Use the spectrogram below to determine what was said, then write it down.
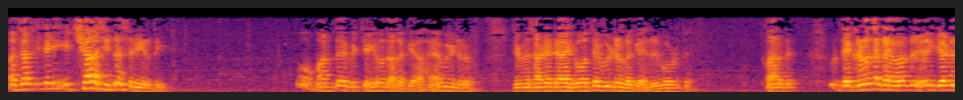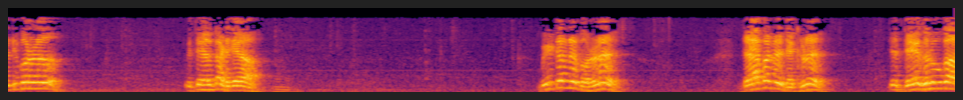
ਅਸਲ ਚ ਜਿਹੜੀ ਇੱਛਾ ਸੀ ਨਾ ਸਰੀਰ ਦੀ, ਉਹ ਮਨ ਦੇ ਵਿੱਚ ਹੀ ਉਹਦਾ ਲੱਗਿਆ ਹੈ ਮੀਟਰ। ਜਿਵੇਂ ਸਾਡੇ ਡੈਸ਼ਬੋਰਡ ਤੇ ਮੀਟਰ ਲੱਗੇ ਨੇ ਬੋਰਡ ਤੇ ਕਾਰ ਦੇ। ਦੇਖਣਾ ਤਾਂ ਡਰਾਈਵਰ ਨੇ ਏਜੰਟ ਨਹੀਂ ਬੋਲਣਾ। ਵੀ ਤੇਲ ਘਟ ਗਿਆ। ਮੀਟਰ ਨੇ ਬੋਲਣਾ। ਡਰਾਈਵਰ ਨੇ ਦੇਖਣਾ। ਜੇ ਦੇਖ ਲੂਗਾ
